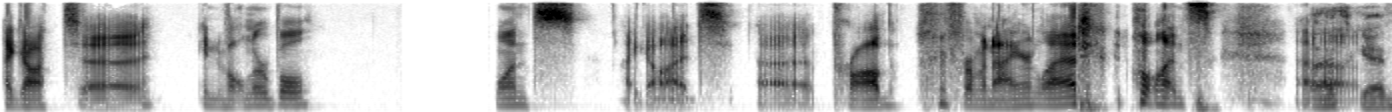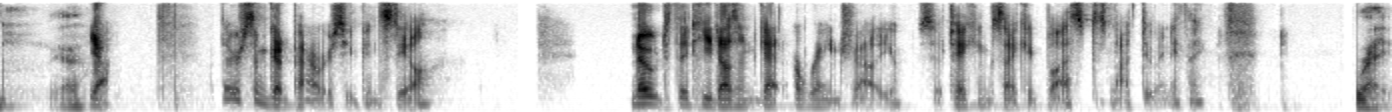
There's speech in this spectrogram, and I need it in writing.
I got uh, invulnerable once. I got uh, prob from an Iron Lad once. Oh, That's Uh, good. Yeah. Yeah. There's some good powers you can steal. Note that he doesn't get a range value, so taking Psychic Blast does not do anything. Right.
